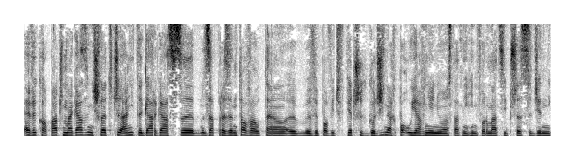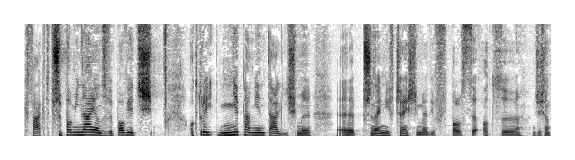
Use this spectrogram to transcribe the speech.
Ewy Kopacz. Magazyn śledczy Anity Gargas zaprezentował tę wypowiedź w pierwszych godzinach po ujawnieniu ostatnich informacji przez dziennik Fakt, przypominając wypowiedź, o której nie pamiętaliśmy, przynajmniej w części mediów w Polsce od y, 10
